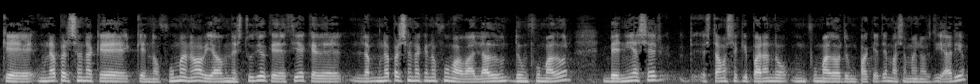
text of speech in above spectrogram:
que una persona que, que no fuma no había un estudio que decía que de una persona que no fumaba al lado de un fumador venía a ser estamos equiparando un fumador de un paquete más o menos diario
